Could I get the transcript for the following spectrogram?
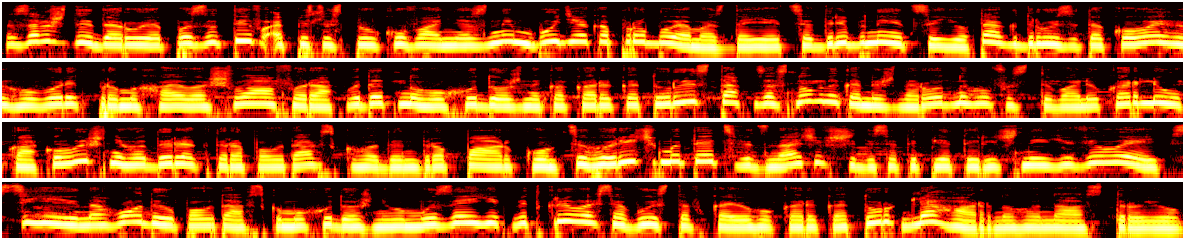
Завжди дарує позитив, а після спілкування з ним будь-яка проблема здається дрібницею. Так друзі та колеги говорять про Михайла Шлафера, видатного художника-карикатуриста, засновника міжнародного фестивалю Карлюка, колишнього директора Полтавського дендропарку. Цьогоріч митець відзначив 65-річний ювілей. З цієї нагоди у Полтавському художньому музеї відкрилася виставка його карикатур для гарного настрою.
